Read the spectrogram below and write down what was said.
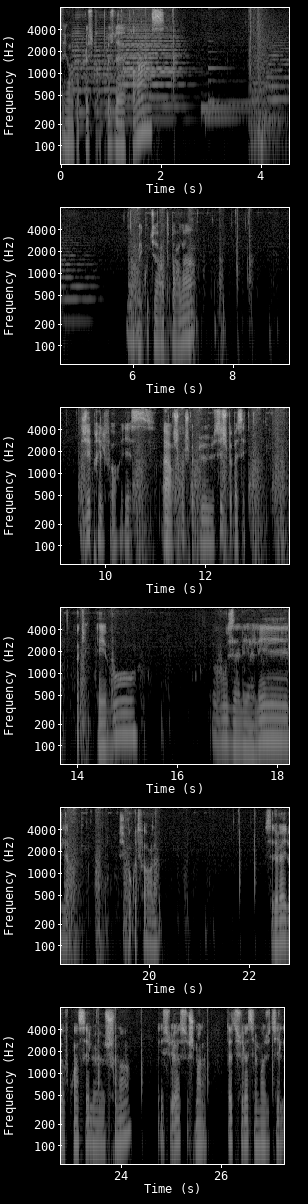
Payons un peu plus pour plus de provinces. Non, mais écoute, rate par là. J'ai pris le fort, yes. Alors, je crois que je peux plus... Si, je peux passer. Et vous... Vous allez aller là. J'ai beaucoup de forts là. Ces deux-là, ils doivent coincer le chemin. Et celui-là, ce chemin-là. Peut-être celui-là, c'est le moins utile.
